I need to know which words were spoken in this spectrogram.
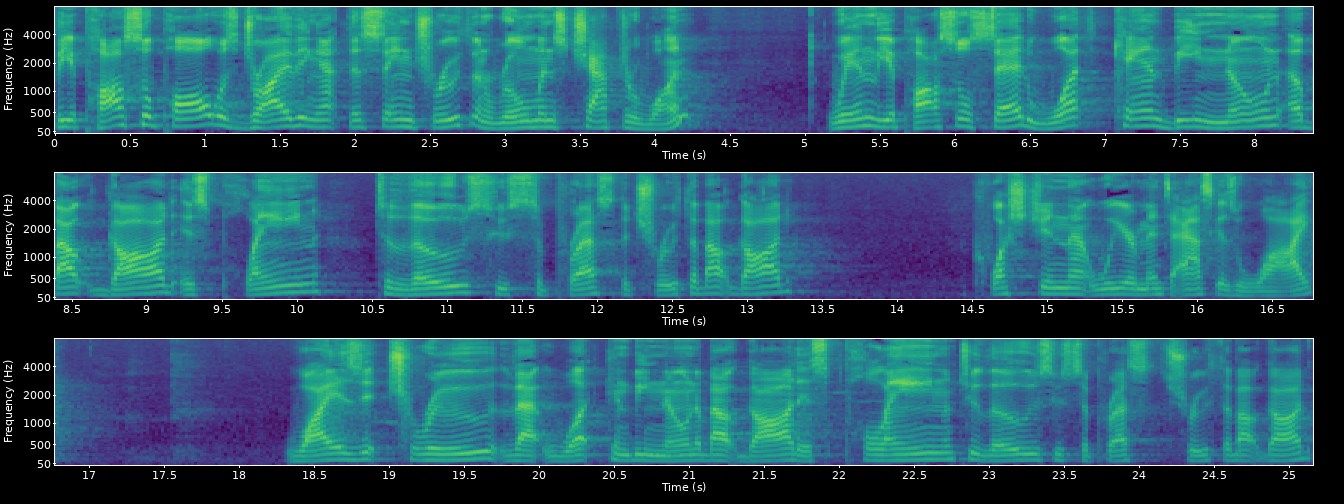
The Apostle Paul was driving at this same truth in Romans chapter 1 when the Apostle said, What can be known about God is plain to those who suppress the truth about God. The question that we are meant to ask is why? Why is it true that what can be known about God is plain to those who suppress the truth about God?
